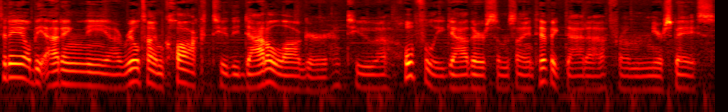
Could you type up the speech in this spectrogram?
Today I'll be adding the uh, real-time clock to the data logger to uh, hopefully gather some scientific data from near space.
